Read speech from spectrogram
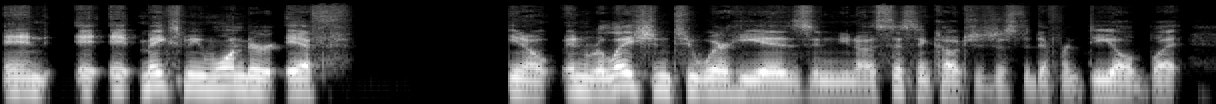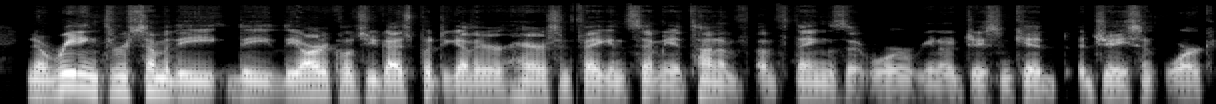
and it, it makes me wonder if you know in relation to where he is and you know assistant coach is just a different deal but you know reading through some of the the the articles you guys put together harrison Faigen sent me a ton of of things that were you know jason kidd adjacent work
